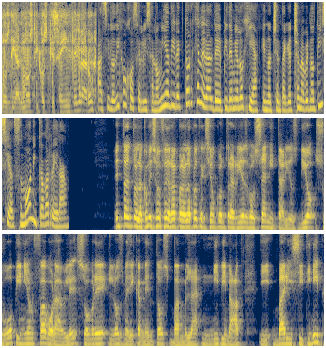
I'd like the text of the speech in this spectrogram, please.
los diagnósticos que se integraron. Así lo dijo José Luis Salomía, director general de epidemiología en 889 Noticias, Mónica Barrera. En tanto, la Comisión Federal para la Protección contra Riesgos Sanitarios dio su opinión favorable sobre los medicamentos Bamlanivimab y Baricitinib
